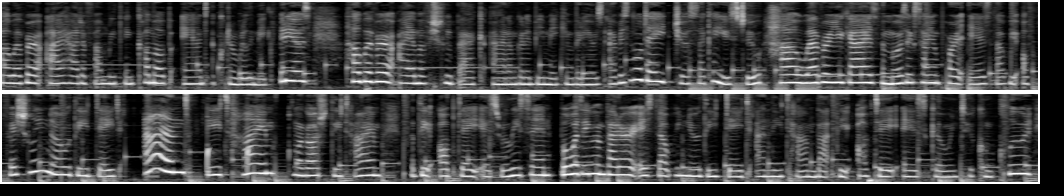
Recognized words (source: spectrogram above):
However, I had a family thing come up and I couldn't really make videos. However, I am officially back and I'm going to be making videos every single day just like I used to. However, you guys, the most exciting part is that we officially know the date and the time. Oh my gosh, the time that the update is releasing. But what's even better is that we know the date and the time that the update is going to conclude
